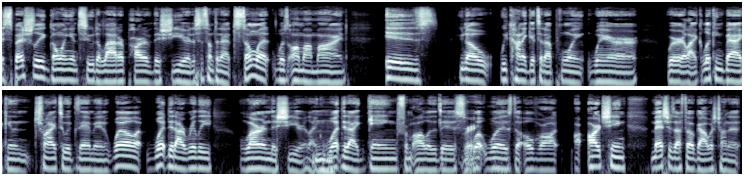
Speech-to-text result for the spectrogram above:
especially going into the latter part of this year this is something that somewhat was on my mind is you know we kind of get to that point where we're like looking back and trying to examine well what did i really learn this year like mm-hmm. what did i gain from all of this right. what was the overall arching message i felt god was trying to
